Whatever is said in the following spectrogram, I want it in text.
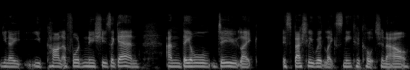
you know, you can't afford new shoes again. And they all do like especially with like sneaker culture now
